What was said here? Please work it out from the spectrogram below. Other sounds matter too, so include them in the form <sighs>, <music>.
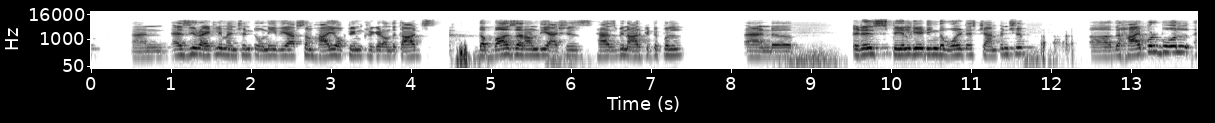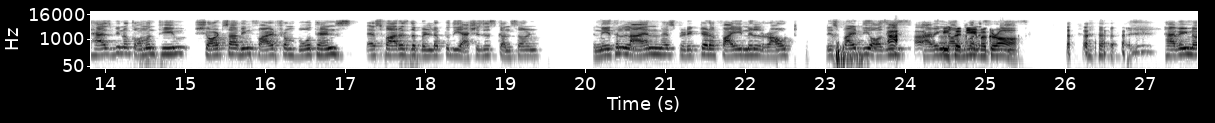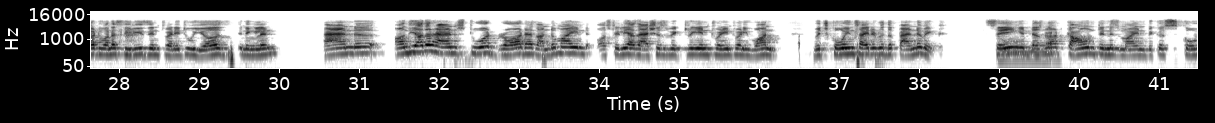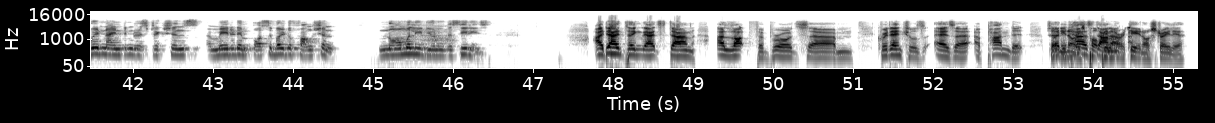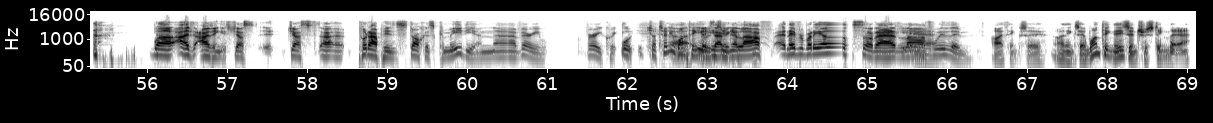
And as you rightly mentioned, Tony, we have some high octane cricket on the cards. The buzz around the Ashes has been archetypal, and uh, it is tailgating the World Test Championship. Uh, the hyperbole has been a common theme. Shots are being fired from both ends as far as the build up to the Ashes is concerned. Nathan Lyon has predicted a 5 0 rout despite the Aussies <laughs> having He's not the new won a McGrath. series. <laughs> having not won a series in 22 years in England. And uh, on the other hand, Stuart Broad has undermined Australia's Ashes victory in 2021, which coincided with the pandemic, saying Oh, it does yeah. not count in his mind because COVID 19 restrictions made it impossible to function normally during the series. I don't think that's done a lot for Broad's um, credentials as a, a pundit, but Certainly it not his has done. popularity in Australia. <laughs> Well, I, I think it's just just uh, put up his stock as comedian uh, very very quickly. Well, I'll tell you one Uh, thing he was is having a laugh, and everybody else sort of had a laugh Yeah. with him. I think so. I think so. One thing that is interesting there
